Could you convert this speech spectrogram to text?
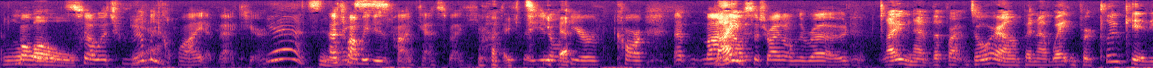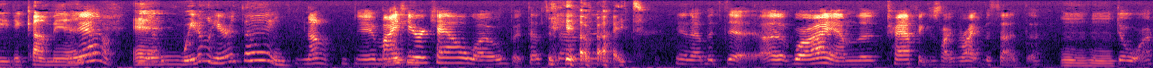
A little bowl, bowl. so it's really Yeah. quiet back here. Yeah, it's nice. That's why we do the podcast back here. Right. So you yeah. don't hear car. Uh, my house is right on the road. I even have the front door open. I'm waiting for Clue Kitty to come in. Yeah. And we don't hear a thing. No, you might Mhm. hear a cow low, but that's about Yeah, it. right. You know, but the, uh, where I am, the traffic is like right beside the Mm-hmm. door.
